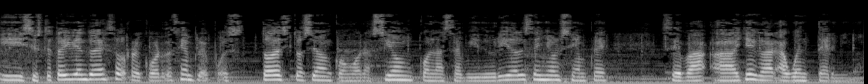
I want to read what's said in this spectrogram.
y si usted está viviendo eso, recuerde siempre, pues toda situación con oración, con la sabiduría del Señor siempre se va a llegar a buen término.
